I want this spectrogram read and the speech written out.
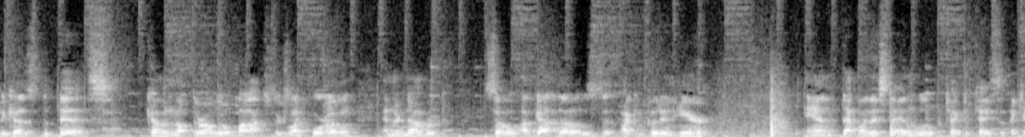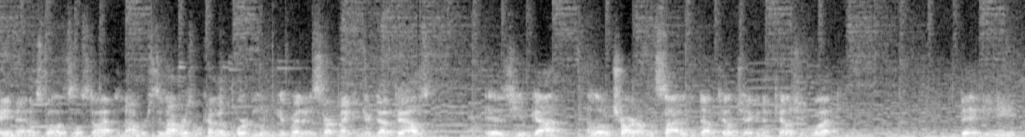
because the bits come in their own little box. There's like four of them and they're numbered. So I've got those that I can put in here and that way they stay in the little protective case that they came in as well as they'll still have the numbers. The numbers will come important when you get ready to start making your dovetails is you've got a little chart on the side of the dovetail jig and it tells you what bit you need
